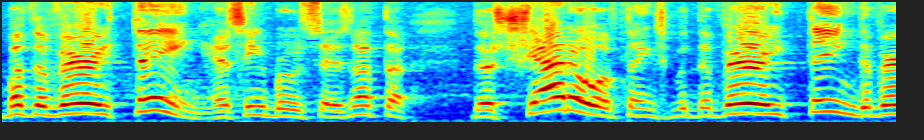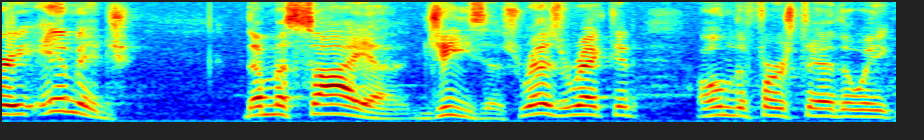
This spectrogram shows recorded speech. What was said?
but the very thing, as Hebrews says, not the, the shadow of things, but the very thing, the very image, the Messiah, Jesus, resurrected on the first day of the week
